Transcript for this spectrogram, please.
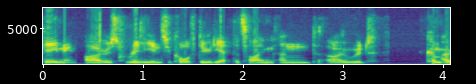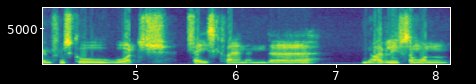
gaming. I was really into Call of Duty at the time, and I would come home from school, watch FaZe Clan, and uh, I believe someone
